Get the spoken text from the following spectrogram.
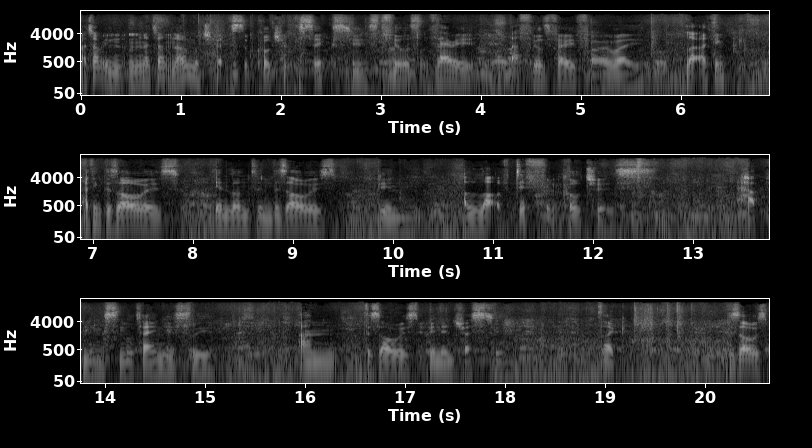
I don't really, I mean, I don't know much about the subculture of the '60s. It feels very, that feels very far away. Like I think, I think there's always in London. There's always been a lot of different cultures happening simultaneously, and there's always been interesting, like there's always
